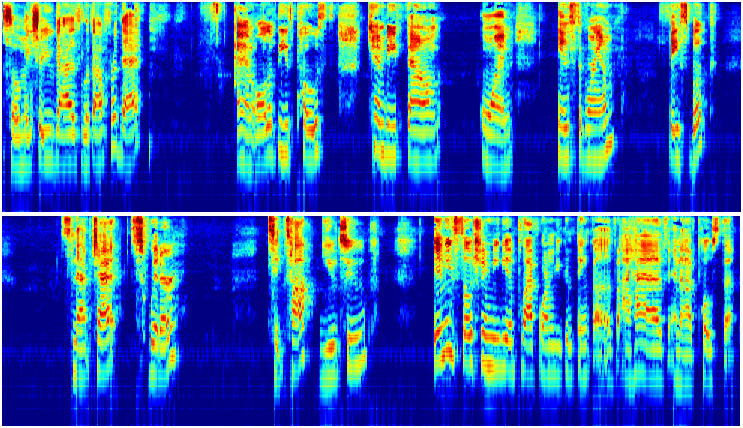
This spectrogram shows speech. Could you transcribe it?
So make sure you guys look out for that. And all of these posts can be found on Instagram, Facebook, Snapchat, Twitter, TikTok, YouTube, any social media platform you can think of, I have and I've posted up.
